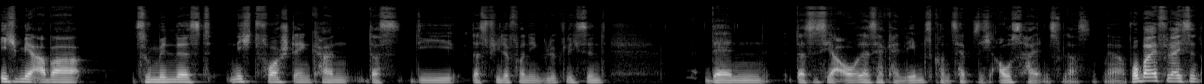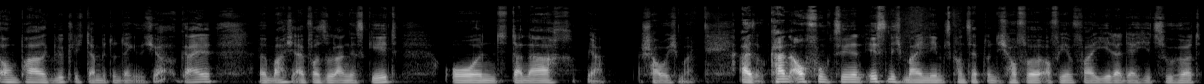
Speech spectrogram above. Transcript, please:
Ich mir aber zumindest nicht vorstellen kann, dass die, dass viele von ihnen glücklich sind, denn das ist ja auch, das ist ja kein Lebenskonzept, sich aushalten zu lassen. Ja. Wobei vielleicht sind auch ein paar glücklich damit und denken sich, ja, geil, äh, mache ich einfach so lange es geht. Und danach, ja, schaue ich mal. Also, kann auch funktionieren, ist nicht mein Lebenskonzept und ich hoffe auf jeden Fall, jeder, der hier zuhört,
